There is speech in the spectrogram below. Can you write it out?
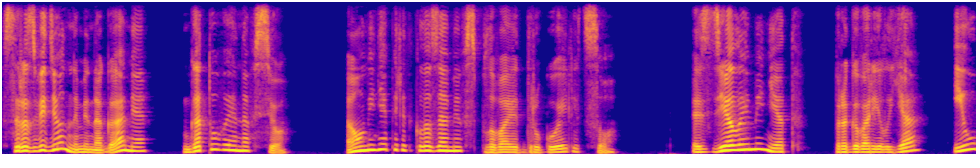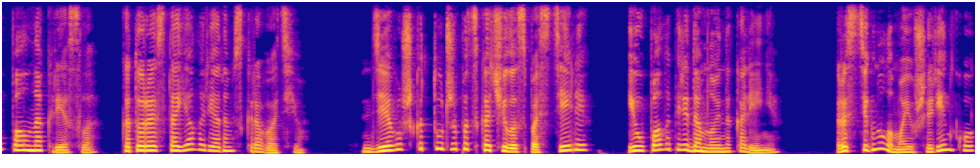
с разведенными ногами, готовая на все. А у меня перед глазами всплывает другое лицо. «Сделай минет», — проговорил я и упал на кресло, которое стояло рядом с кроватью. Девушка тут же подскочила с постели и упала передо мной на колени. Расстегнула мою ширинку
